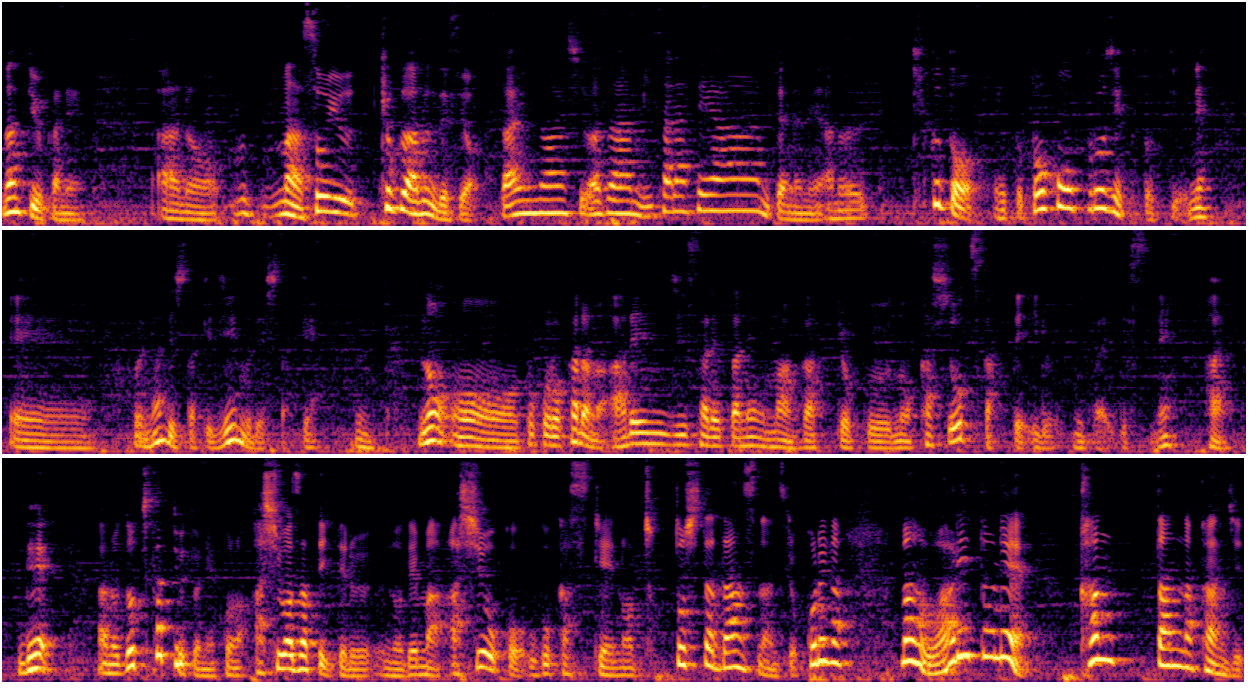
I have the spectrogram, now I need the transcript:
なんていうかね、あの、まあそういう曲あるんですよ。あたいの足技見さらせやみたいなね、あの、聞くと、えっと、東方プロジェクトっていうね、えー、これ何でしたっけ？ゲームでしたっけ、のところからのアレンジされたね、まあ、楽曲の歌詞を使っているみたいですね。はい、であのどっちかっていうとねこの足技って言ってるので、まあ、足をこう動かす系のちょっとしたダンスなんですよ。これが、まあ、割とね簡単な感じ。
